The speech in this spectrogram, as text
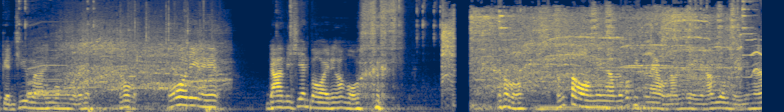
เปลี่ยนชื่อมานี่งงไปหมดแล้วเนี่ย โอ้โอ้นี่นะดามิเชียนบอยนะครับผมนะครับผมน้องตองนะครับ แล้วก็พี่แพลวของเรานั่นเองนะครับรวมถึงนะฮะ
